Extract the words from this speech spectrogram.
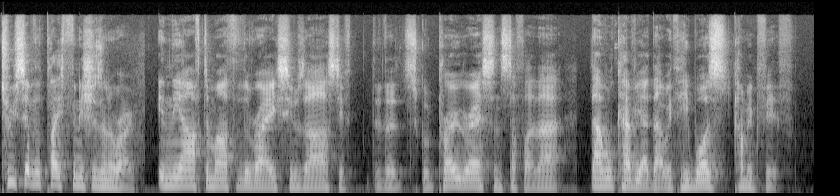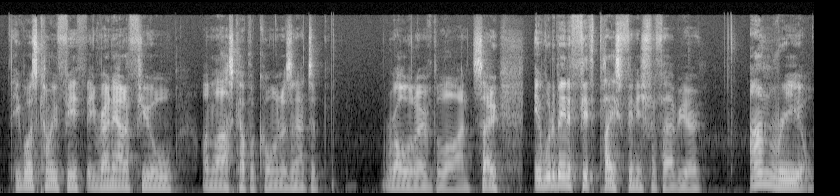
two seventh place finishes in a row. In the aftermath of the race, he was asked if that's good progress and stuff like that. That will caveat that with he was coming fifth. He was coming fifth. He ran out of fuel on the last couple of corners and had to roll it over the line. So it would have been a fifth place finish for Fabio. Unreal.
